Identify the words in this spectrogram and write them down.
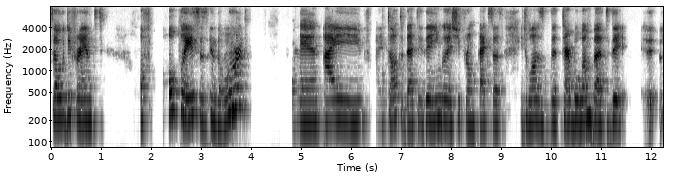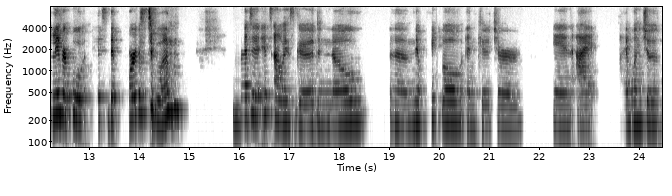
so different of all places in the world. And I I thought that the English from Texas it was the terrible one, but the uh, Liverpool is the worst one. But it's always good to know uh, new people and culture. And I I want to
